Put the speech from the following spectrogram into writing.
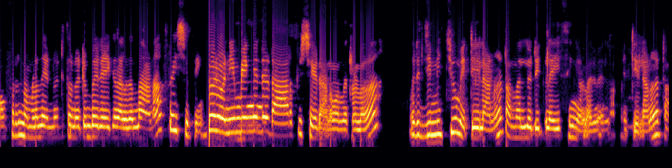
ഓഫർ നമ്മളത് എണ്ണൂറ്റി തൊണ്ണൂറ്റി ഒമ്പത് രൂപയ്ക്ക് നൽകുന്നതാണ് ഫ്രീ ഷിപ്പിംഗ് ഒരു ഒനിയൻ പിങ്കിന്റെ ഡാർക്ക് ഷെയ്ഡാണ് വന്നിട്ടുള്ളത്. ഒരു ജിമിച്ചു മെറ്റീരിയൽ ആണ് കേട്ടോ. നല്ലൊരു ഗ്ലേസിംഗ് ഉള്ള ഒരു മെറ്റീരിയൽ ആണ് കേട്ടോ.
